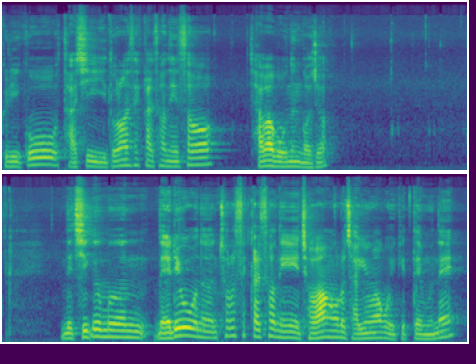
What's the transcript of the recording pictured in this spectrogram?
그리고 다시 이 노란 색깔 선에서 잡아보는 거죠. 근데 지금은 내려오는 초록 색깔 선이 저항으로 작용하고 있기 때문에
